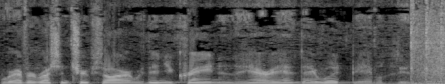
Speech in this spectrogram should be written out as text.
wherever Russian troops are within Ukraine in the area, they would be able to do that.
